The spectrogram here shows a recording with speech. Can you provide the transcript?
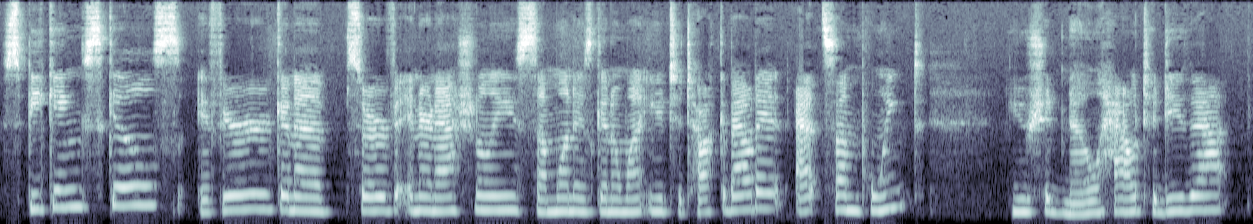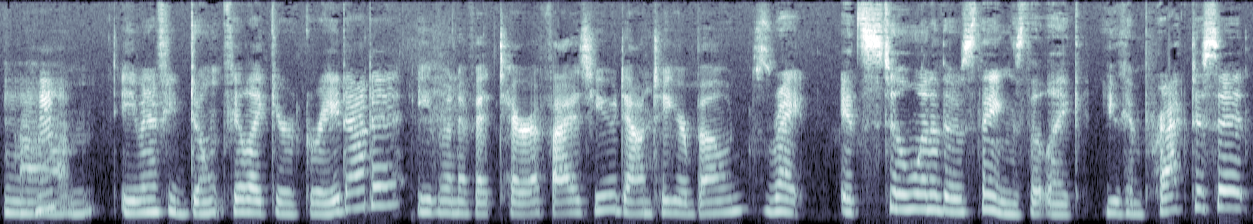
speaking skills? If you're gonna serve internationally, someone is gonna want you to talk about it at some point. You should know how to do that. Um, even if you don't feel like you're great at it, Even if it terrifies you down to your bones. Right. It's still one of those things that, like, you can practice it,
